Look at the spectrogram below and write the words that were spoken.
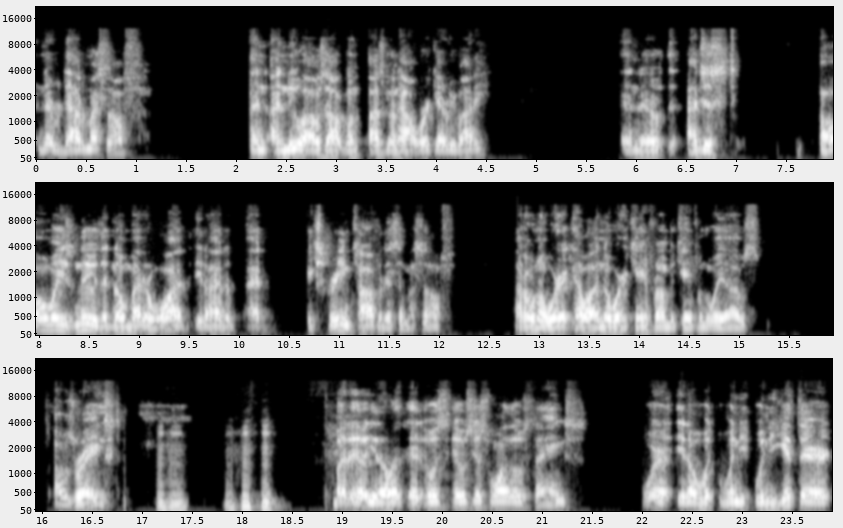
I never doubted myself. And I knew I was out going. I was going to outwork everybody. And there, I just I always knew that no matter what, you know, I had, a, I had extreme confidence in myself. I don't know where it, well, I know where it came from. It came from the way I was, I was raised. Mm-hmm. Mm-hmm. But uh, you know, it, it, was it was just one of those things where you know when you when you get there,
